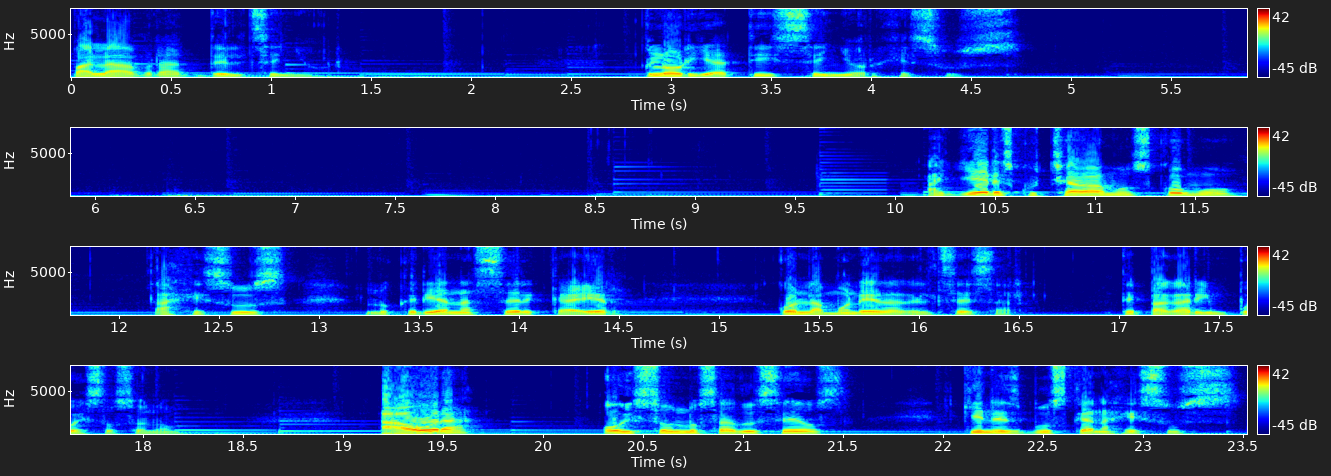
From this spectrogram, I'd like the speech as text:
Palabra del Señor. Gloria a ti, Señor Jesús. Ayer escuchábamos cómo a Jesús lo querían hacer caer con la moneda del César, de pagar impuestos o no. Ahora, hoy son los saduceos quienes buscan a Jesús.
